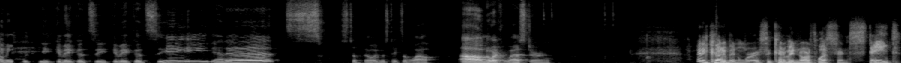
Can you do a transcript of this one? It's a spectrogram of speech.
Give me a good seat. Give me a good seat. Give me a good seat. And it's still going. This takes a while. Oh, Northwestern. I mean, it could have been worse. It could have been Northwestern State.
